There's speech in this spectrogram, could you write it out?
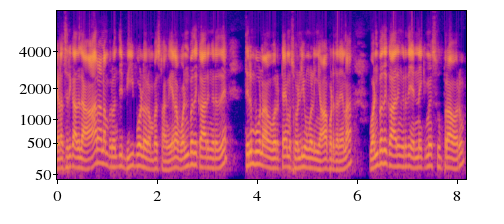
கிடச்சிருக்கு. அதில் ஆறாம் நம்பர் வந்து பி போர்டில் ரொம்ப ஸ்ட்ராங் ஏன்னா ஒன்பது காருங்கிறது திரும்பவும் நான் ஒரு டைம் சொல்லி உங்களுக்கு ஞாபகப்படுத்துகிறேன் ஏன்னா ஒன்பது காருங்கிறது என்றைக்குமே சூப்பராக வரும்.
